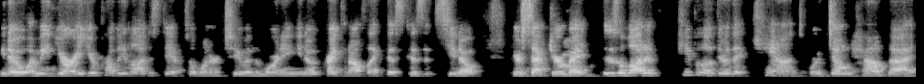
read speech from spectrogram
you know, I mean, Yari, you're probably allowed to stay up till one or two in the morning, you know, cranking off like this because it's, you know, your sector. But um, there's a lot of people out there that can't or don't have that.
